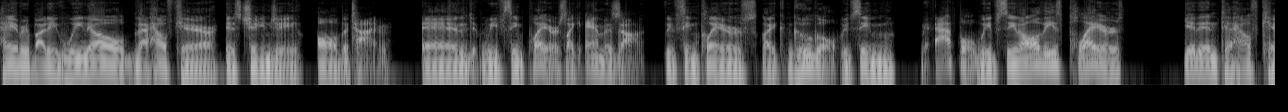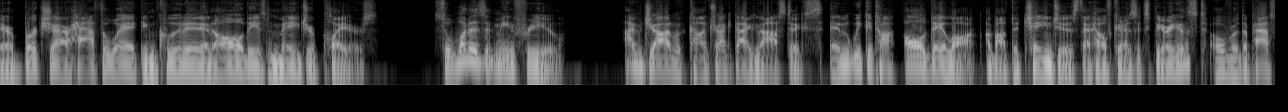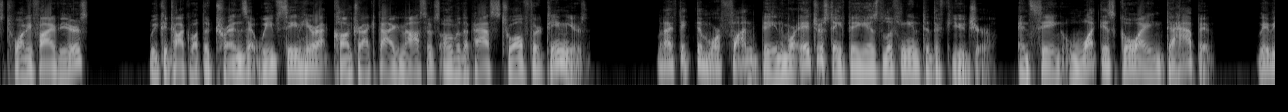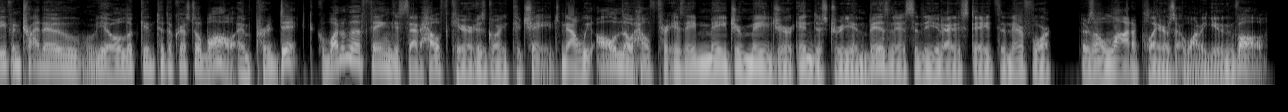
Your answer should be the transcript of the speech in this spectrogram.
Hey, everybody, we know that healthcare is changing all the time. And we've seen players like Amazon, we've seen players like Google, we've seen Apple, we've seen all these players get into healthcare, Berkshire Hathaway included, and all these major players. So, what does it mean for you? I'm Jon with Contract Diagnostics, and we could talk all day long about the changes that healthcare has experienced over the past 25 years. We could talk about the trends that we've seen here at Contract Diagnostics over the past 12, 13 years. But I think the more fun thing, the more interesting thing is looking into the future and seeing what is going to happen maybe even try to, you know, look into the crystal ball and predict what are the things that healthcare is going to change. Now, we all know healthcare is a major, major industry and business in the United States, and therefore there's a lot of players that want to get involved.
